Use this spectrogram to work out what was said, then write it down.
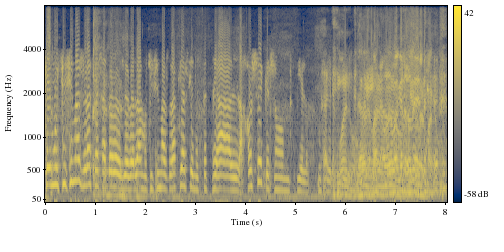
Que muchísimas gracias a todos, de verdad, muchísimas gracias y en especial a José, que es un cielo. Un cielo. Bueno, Ya, bueno, hermano, bueno, además que nos bueno, ve. hermano.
